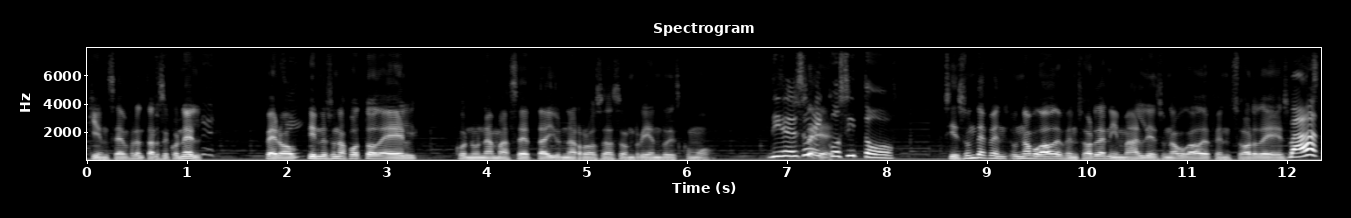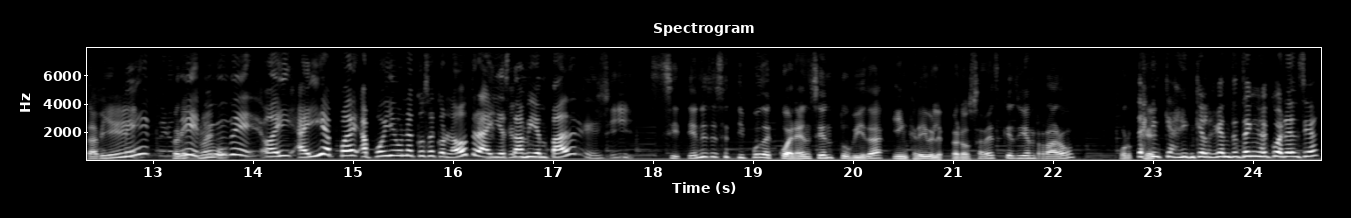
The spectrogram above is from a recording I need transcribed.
quien sea enfrentarse con él. Pero tienes una foto de él con una maceta y una rosa sonriendo, es como... Dice, es cosito. Si es un, un abogado defensor de animales, un abogado defensor de eso, está bien. pero, ve, ve, Ahí, ahí apoya una cosa con la otra y está bien padre. Sí, si tienes ese tipo de coherencia en tu vida, increíble. Pero ¿sabes qué es bien raro? Porque... ¿Que, que la gente tenga coherencia.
